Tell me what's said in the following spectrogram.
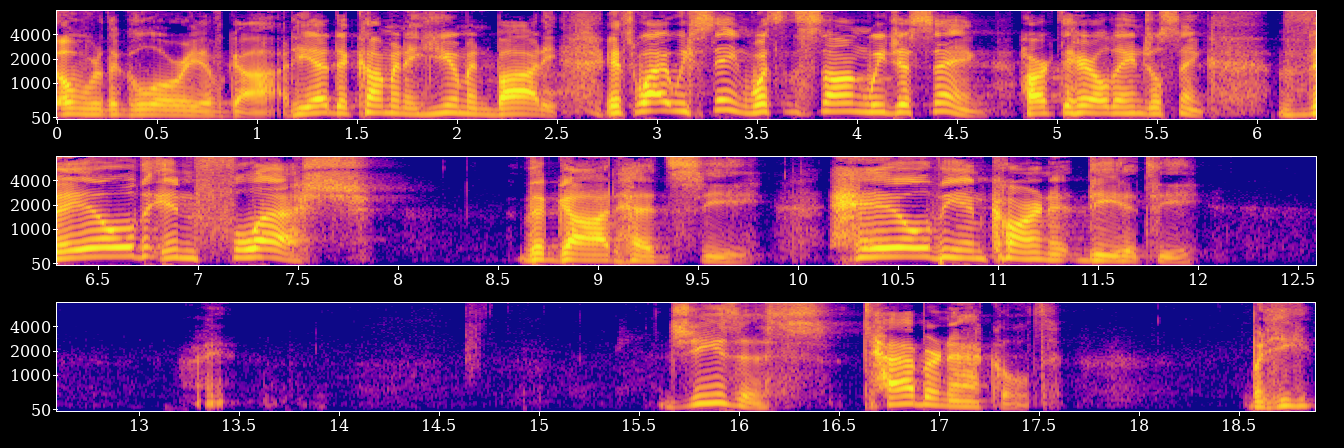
over the glory of God. He had to come in a human body. It's why we sing. What's the song we just sang? Hark the herald angels sing. Veiled in flesh, the Godhead see. Hail the incarnate deity. Right? Jesus tabernacled, but he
